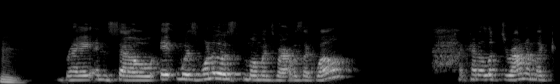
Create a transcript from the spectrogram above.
in. Mm. Right. And so it was one of those moments where I was like, well, I kind of looked around. I'm like,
